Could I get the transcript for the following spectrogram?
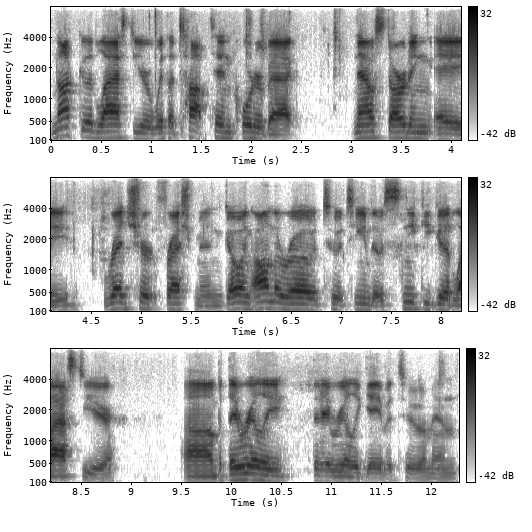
not good last year with a top ten quarterback, now starting a redshirt freshman going on the road to a team that was sneaky good last year. Um, but they really they really gave it to him in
